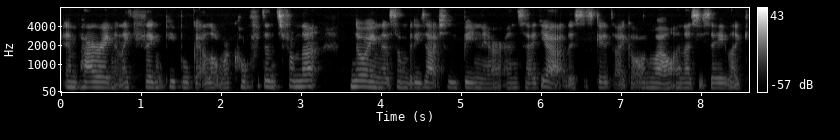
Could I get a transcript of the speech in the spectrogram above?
empowering, and I think people get a lot more confidence from that. Knowing that somebody's actually been there and said, "Yeah, this is good. I got on well." And as you say, like,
